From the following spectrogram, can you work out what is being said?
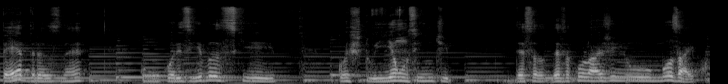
pedras, né, com cores vivas que constituíam assim de, dessa, dessa colagem o mosaico.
